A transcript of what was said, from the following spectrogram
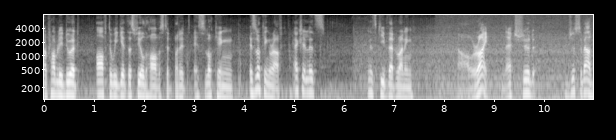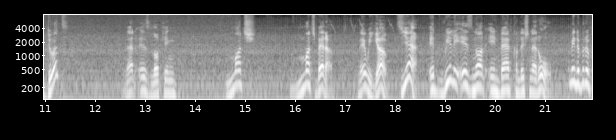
I'd probably do it after we get this field harvested, but it's looking it's looking rough. Actually, let's let's keep that running. All right, that should just about do it. That is looking much much better. There we go. So yeah, it really is not in bad condition at all. I mean, a bit of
